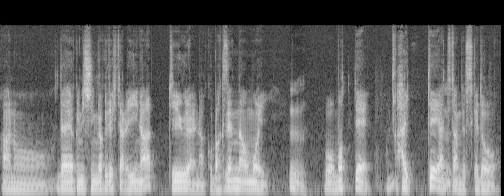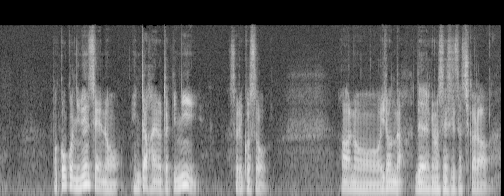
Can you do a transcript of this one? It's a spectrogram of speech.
あの大学に進学できたらいいなっていうぐらいなこう漠然な思いうん。を持って入ってやってたんですけど、まあ、高校2年生のインターハイの時にそれこそあのいろんな大学の先生たちから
